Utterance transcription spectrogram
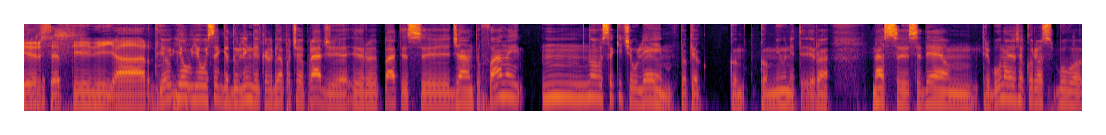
ir septyni jardai. Jau, jau, jau jisai gedulingai kalbėjo pačioje pradžioje ir patys e, Giantų fanai, mm, nu, sakyčiau, lame, tokia community yra. Mes sėdėjom tribūnose, kurios buvo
